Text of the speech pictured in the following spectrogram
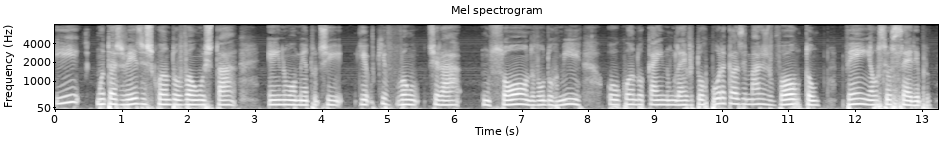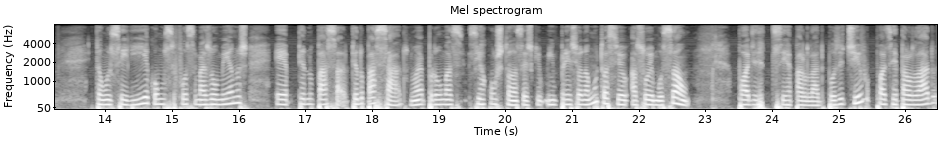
e muitas vezes quando vão estar em um momento de que, que vão tirar um sono, vão dormir ou quando caem num leve torpor, aquelas imagens voltam, vêm ao seu cérebro. Então seria como se fosse mais ou menos é, tendo, passado, tendo passado, não é, por umas circunstâncias que impressionam muito a, seu, a sua emoção. Pode ser para o lado positivo, pode ser para o lado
